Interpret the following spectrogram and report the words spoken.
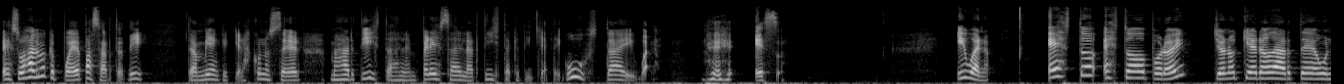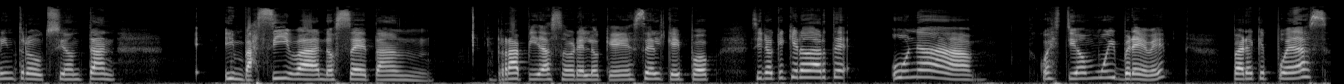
eso es algo que puede pasarte a ti. También que quieras conocer más artistas de la empresa, del artista que ya te gusta y bueno, eso. Y bueno, esto es todo por hoy. Yo no quiero darte una introducción tan invasiva, no sé, tan rápida sobre lo que es el K-Pop, sino que quiero darte una cuestión muy breve para que puedas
